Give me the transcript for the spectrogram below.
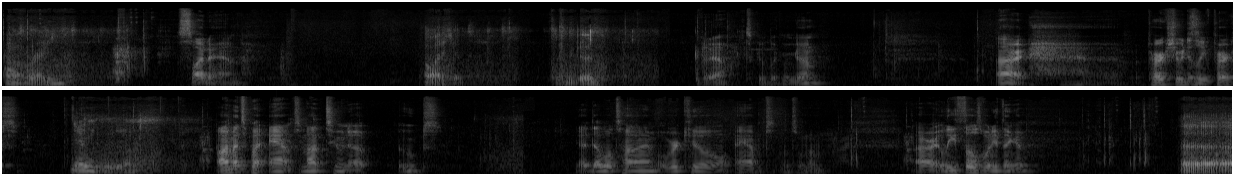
Alrighty. Sleight of hand. I like it. Looking good. Yeah, it's a good looking gun. Alright. Perks, should we just leave perks? Yeah, we can leave them. Oh, I meant to put amped, not tune up. Oops. Yeah, double time, overkill, amped. That's what I'm. Alright, lethals, what are you thinking? Uh,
